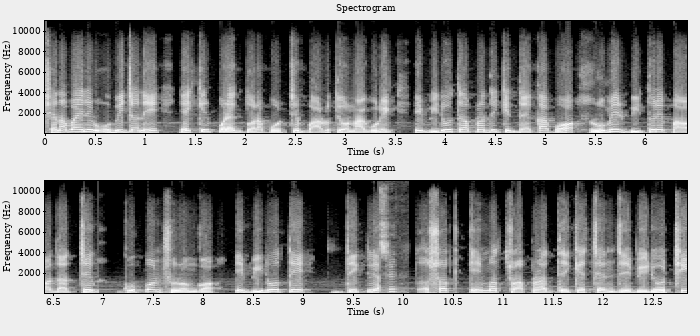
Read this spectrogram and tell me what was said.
সেনাবাহিনীর অভিযানে একের পর এক ধরা পড়ছে ভারতীয় নাগরিক। এই ভিডিওতে আপনাদেরকে দেখাবো রুমের ভিতরে পাওয়া যাচ্ছে গোপন সুরঙ্গ এই ভিডিওতে দেখলে দর্শক, এইমাত্র আপনারা দেখেছেন যে ভিডিওটি,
